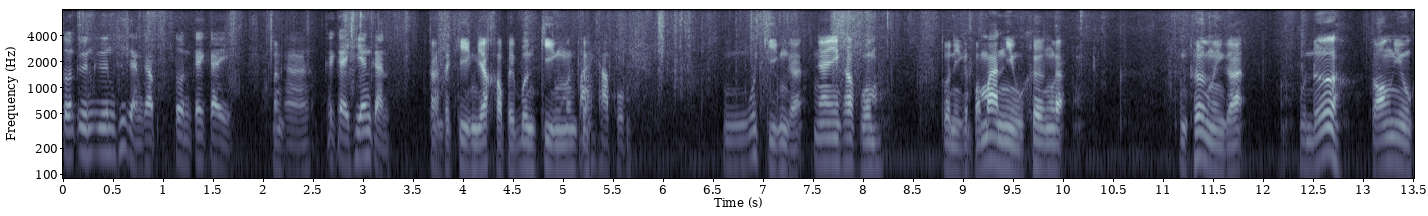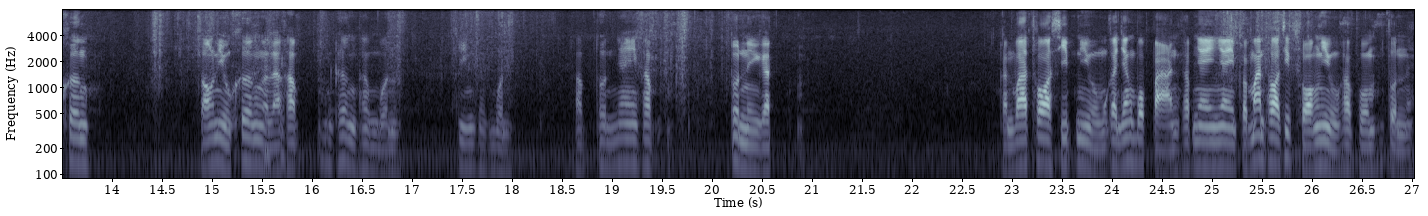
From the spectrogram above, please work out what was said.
ต้นอื่นๆคือกันครับต้นใกล้ตั้งๆอ่าใกล้ๆเที่ยงกันตั้งแต่กิ่งเดี๋ยวเขาไปเบิ่งกิ่งมันไปก่อนครับผมโอ้ยกิ่งกะใหญ่ครับผม ตัวนี้ก็ประมาณนิ้วครึ่งละถึงเทิงนี่ก็คุณเด้อสองนิ้วครึ่งสองนิ้วครึ่งนั่นแหละครับเทิงข้างบนกิ่งข้างบน ครับต้นใหญ่ครับ ต้นนี้ก็ กันว่าท่อสิบนิ้วมันก็ยังบ่ปานครับใหญ่ๆประมาณท่อสิบสองนิ้วครับผมต้นนี้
